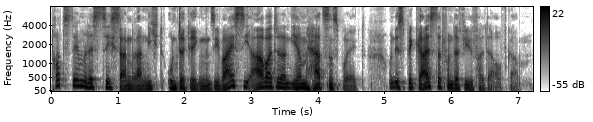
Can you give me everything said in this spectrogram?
Trotzdem lässt sich Sandra nicht unterkriegen, denn sie weiß, sie arbeitet an ihrem Herzensprojekt und ist begeistert von der Vielfalt der Aufgaben.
